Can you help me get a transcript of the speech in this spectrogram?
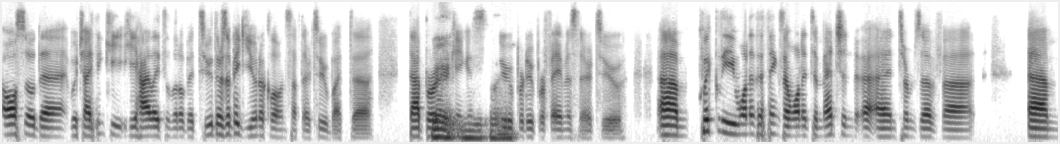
also the which I think he he highlights a little bit too. There's a big Uniqlo and stuff there too, but uh, that Burger right King is super duper famous there too. Um, quickly, one of the things I wanted to mention uh, uh, in terms of uh, um,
